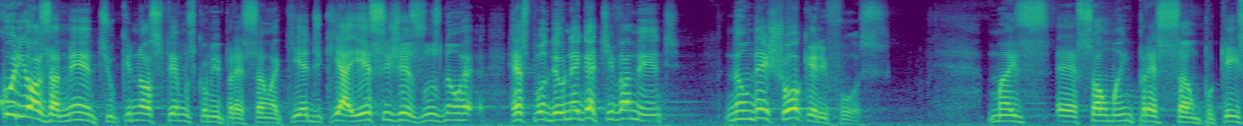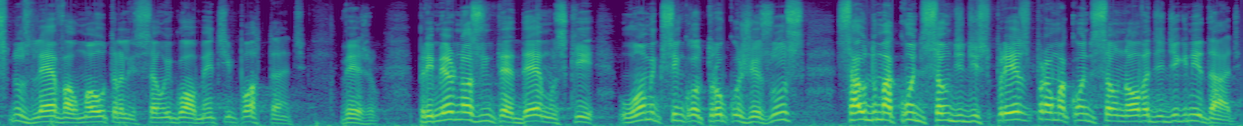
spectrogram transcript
Curiosamente, o que nós temos como impressão aqui é de que a esse Jesus não respondeu negativamente, não deixou que ele fosse. Mas é só uma impressão, porque isso nos leva a uma outra lição igualmente importante. Vejam, Primeiro, nós entendemos que o homem que se encontrou com Jesus saiu de uma condição de desprezo para uma condição nova de dignidade.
